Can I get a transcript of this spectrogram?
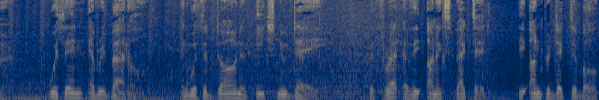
within every battle, and with the dawn of each new day, the threat of the unexpected, the unpredictable,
